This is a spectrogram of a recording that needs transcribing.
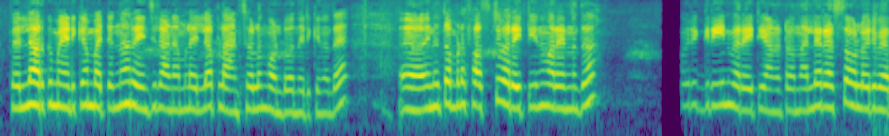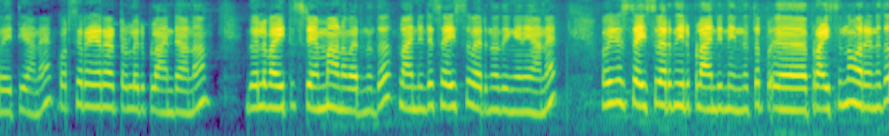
അപ്പോൾ എല്ലാവർക്കും മേടിക്കാൻ പറ്റുന്ന റേഞ്ചിലാണ് നമ്മൾ എല്ലാ പ്ലാന്റ്സുകളും കൊണ്ടുവന്നിരിക്കുന്നത്. ഇന്നത്തെ നമ്മുടെ ഫസ്റ്റ് വെറൈറ്റി എന്ന് പറയുന്നത് ഒരു ഗ്രീൻ വെറൈറ്റി ആണ് കേട്ടോ. നല്ല രസമുള്ള ഒരു വെറൈറ്റി ആണ്. കുറച്ച് റെയർ ആയിട്ടുള്ള ഒരു പ്ലാന്റ് ആണ്. ഇതുപോലെ വൈറ്റ് സ്റ്റെം ആണ് വരുന്നത്. പ്ലാന്റിന്റെ സൈസ് വരുന്നത് ഇങ്ങനെയാണ്. ഒരു സൈസ് വരുന്ന ഈ ഒരു പ്ലാന്റിന്റെ ഇന്നത്തെ പ്രൈസ് എന്ന് പറയുന്നത്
